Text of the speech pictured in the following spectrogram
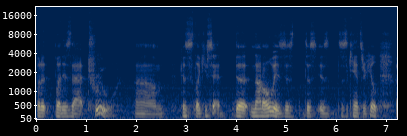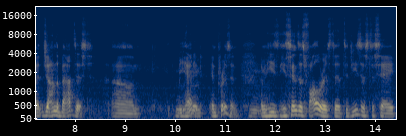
but it, but is that true? Because like you said, the not always does does is does the cancer healed. Uh, John the Baptist. Um, beheaded in prison. I mean, he's, he sends his followers to, to Jesus to say,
